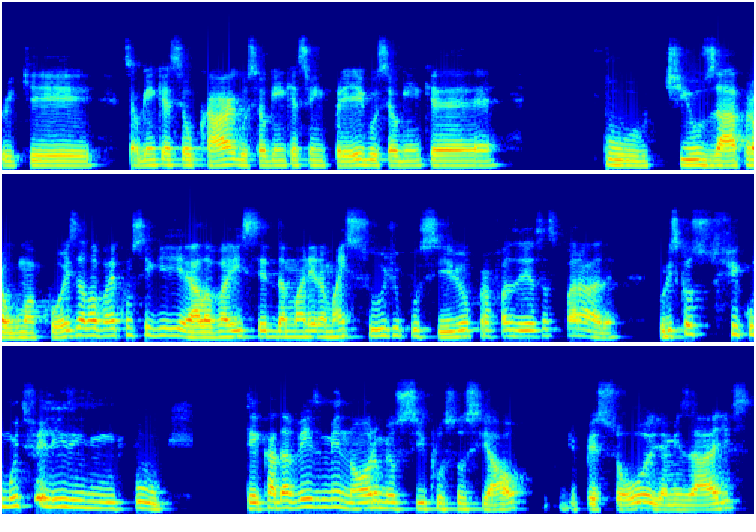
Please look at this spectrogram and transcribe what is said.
Porque se alguém quer seu cargo, se alguém quer seu emprego, se alguém quer tipo, te usar para alguma coisa, ela vai conseguir, ela vai ser da maneira mais suja possível para fazer essas paradas. Por isso que eu fico muito feliz em, tipo, ter cada vez menor o meu ciclo social de pessoas, de amizades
